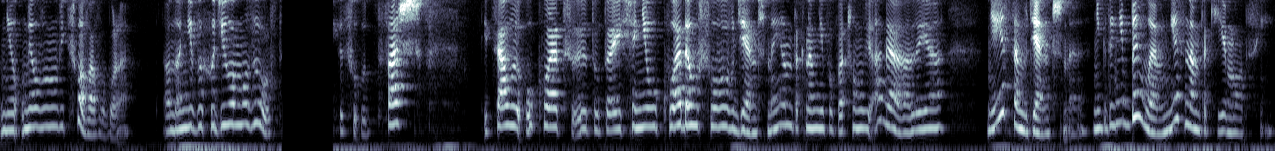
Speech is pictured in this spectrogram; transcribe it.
Nie umiał wymówić słowa w ogóle. Ono nie wychodziło mu z ust. Twarz i cały układ y, tutaj się nie układał słowo wdzięczny. I on tak na mnie popatrzył, mówi: Aga, ale ja nie jestem wdzięczny. Nigdy nie byłem, nie znam takiej emocji.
